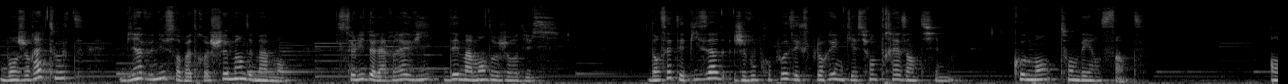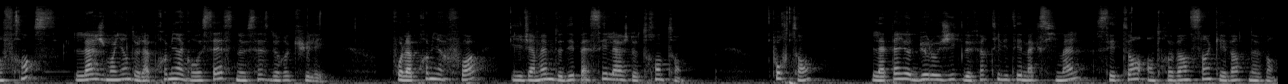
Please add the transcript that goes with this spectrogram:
Bonjour à toutes, bienvenue sur votre chemin de maman, celui de la vraie vie des mamans d'aujourd'hui. Dans cet épisode, je vous propose d'explorer une question très intime. Comment tomber enceinte? En France, l'âge moyen de la première grossesse ne cesse de reculer. Pour la première fois, il vient même de dépasser l'âge de 30 ans. Pourtant, la période biologique de fertilité maximale s'étend entre 25 et 29 ans.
